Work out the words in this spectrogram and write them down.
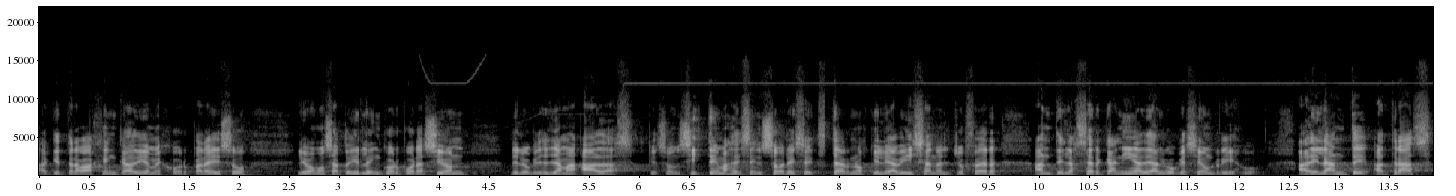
a que trabajen cada día mejor. Para eso le vamos a pedir la incorporación de lo que se llama ADAS, que son sistemas de sensores externos que le avisan al chofer ante la cercanía de algo que sea un riesgo. Adelante, atrás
